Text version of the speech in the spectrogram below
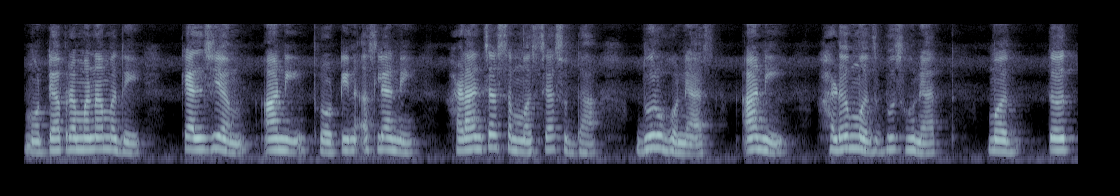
मोठ्या प्रमाणामध्ये कॅल्शियम आणि प्रोटीन असल्याने हाडांच्या समस्यासुद्धा दूर होण्यास आणि हाडं मजबूत होण्यात मदत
